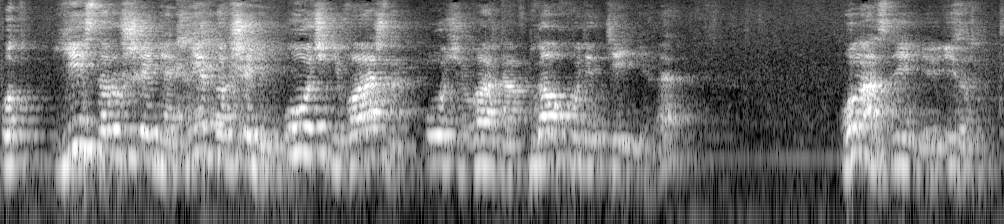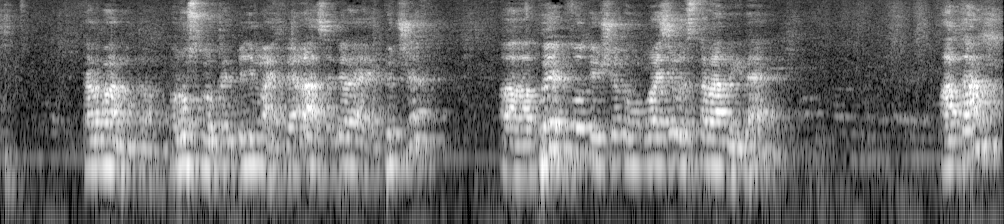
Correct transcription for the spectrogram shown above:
Вот есть нарушения, нет нарушений. Очень важно, очень важно, куда уходят деньги. Да? У нас деньги из кармана там, русского предпринимателя, а, забирает бюджет, а, б, кто-то еще там увозил из стороны, да? А там,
